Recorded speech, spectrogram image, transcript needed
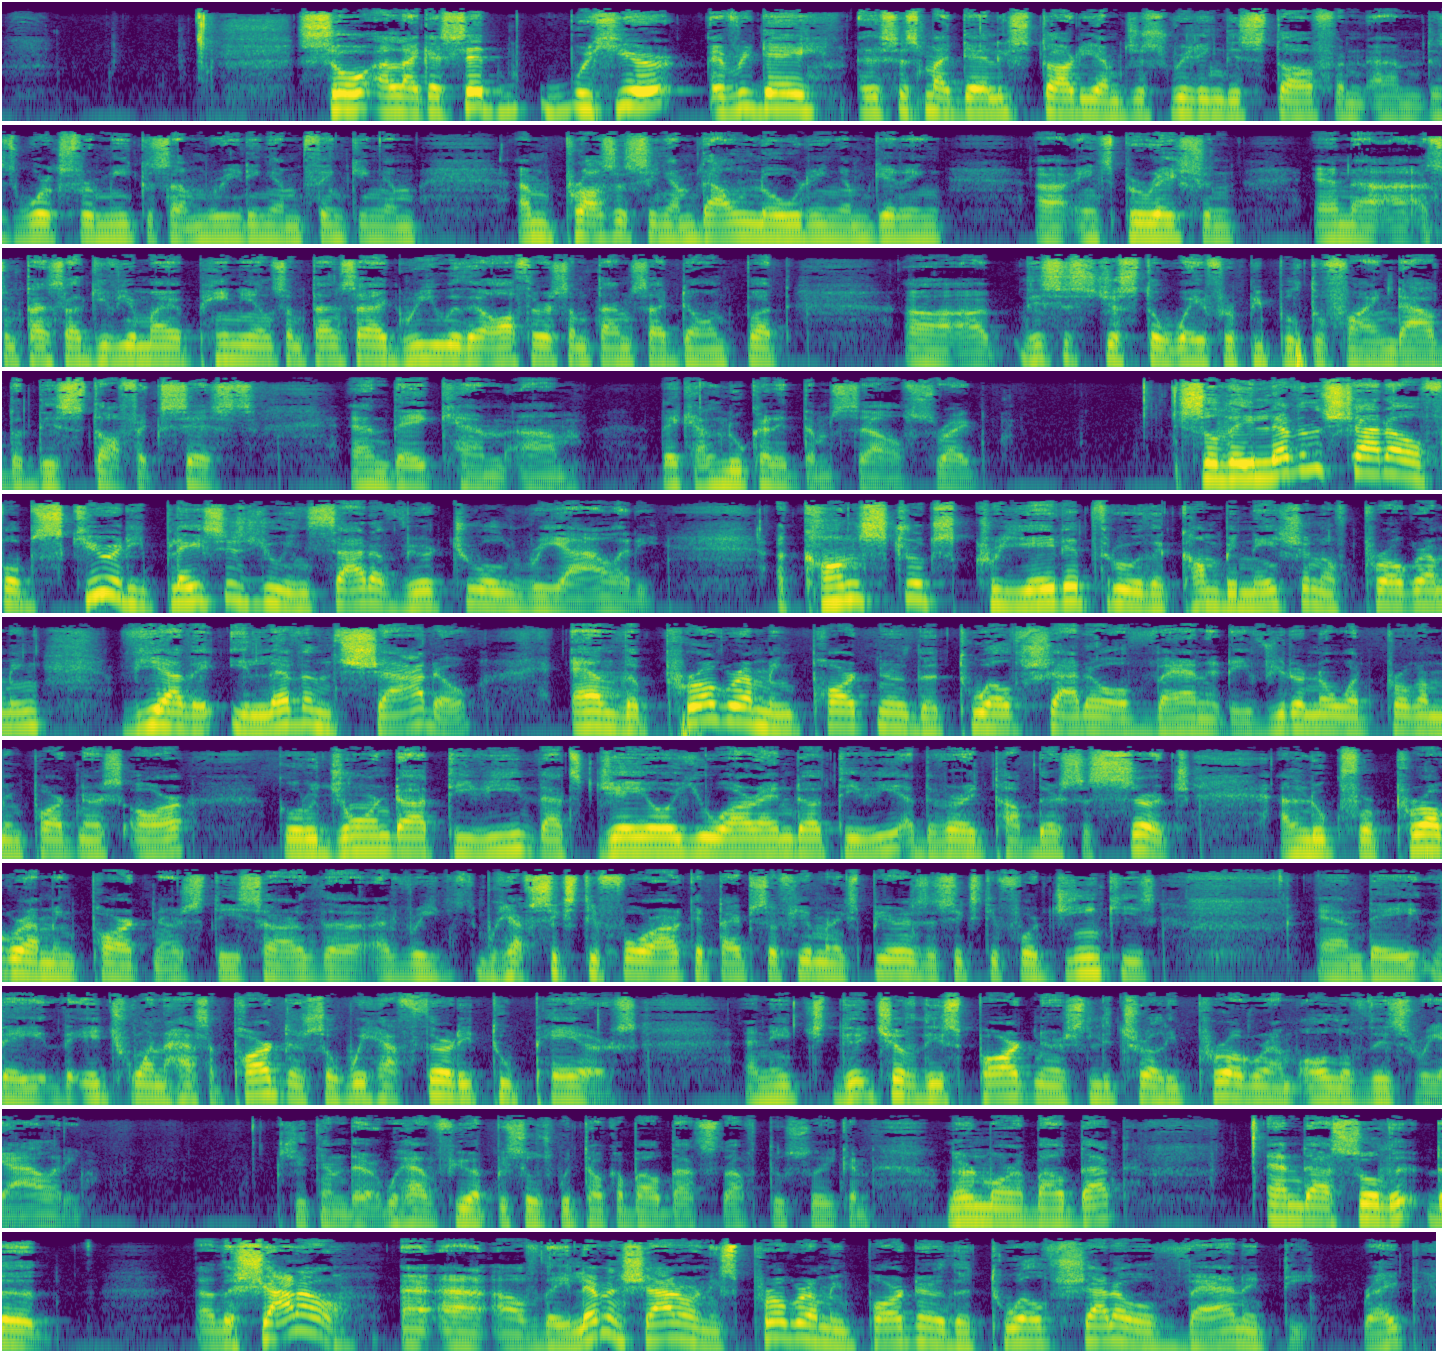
So, uh, like I said, we're here every day. This is my daily study. I'm just reading this stuff, and, and this works for me because I'm reading, I'm thinking, I'm I'm processing, I'm downloading, I'm getting uh, inspiration. And uh, uh sometimes I'll give you my opinion. Sometimes I agree with the author. Sometimes I don't. But uh, this is just a way for people to find out that this stuff exists and they can um, they can look at it themselves, right? So the 11th shadow of obscurity places you inside a virtual reality, a construct created through the combination of programming via the 11th shadow and the programming partner, the 12th shadow of vanity. If you don't know what programming partners are, go to journ.tv. That's J O U R N.tv. At the very top, there's a search and look for programming partners. These are the every we have 64 archetypes of human experience, the 64 gene and they, they, they each one has a partner. So we have 32 pairs, and each each of these partners literally program all of this reality. So you can there we have a few episodes we talk about that stuff too, so you can learn more about that. And uh, so the the uh, the shadow uh, uh of the 11th shadow and his programming partner, the 12th shadow of vanity, right?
